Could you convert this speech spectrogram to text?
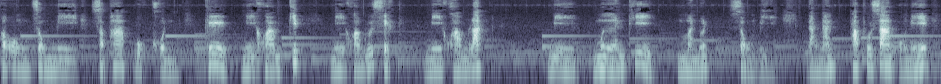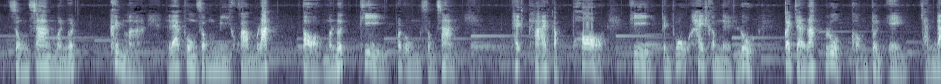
พระองค์ทรงมีสภาพบุคคล คือมีความคิด มีความรู้สึก มีความรัก มีเหมือนที่ มนุษย์ทรงมี ดังนั้นพระผู้สร้างองค์นี้ทรงสร้างมนุษย์ขึ้นมา และพระองค์ทรงมีความรักต่อมนุษย์ที่พระองค์ทรงสร้างคล้ายๆกับพ่อที่เป็นผู้ให้กำเนิดลูกก็จะรักลูกของตนเอง ฉันใด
